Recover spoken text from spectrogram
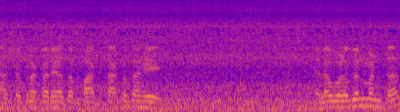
अशा प्रकारे आता पाक टाकत आहे. याला वळगण म्हणतात.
